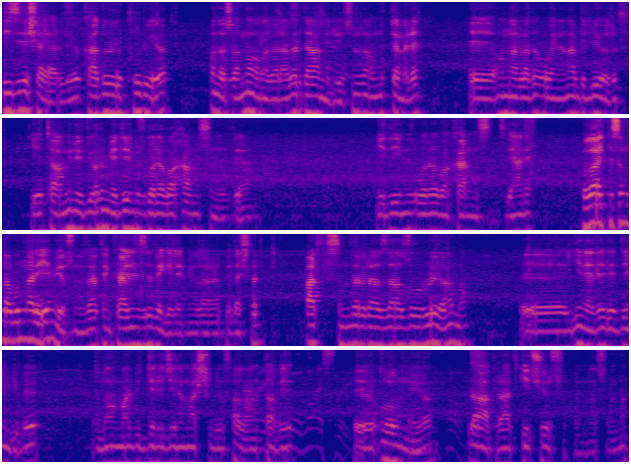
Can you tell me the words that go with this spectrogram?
diziliş ayarlıyor. Kadroyu kuruyor. Ondan sonra onunla beraber devam ediyorsunuz ama muhtemelen e, onlarla da oynanabiliyordur diye tahmin ediyorum. Yediğimiz gole bakar mısınız ya? Yediğimiz gole bakar mısınız? Yani kolay kısımda bunları yemiyorsunuz. Zaten kalenize de gelemiyorlar arkadaşlar. Hard kısımda biraz daha zorluyor ama e, yine de dediğim gibi normal bir dereceli maç gibi falan tabi e, olmuyor. Rahat rahat geçiyorsun ondan sonra.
